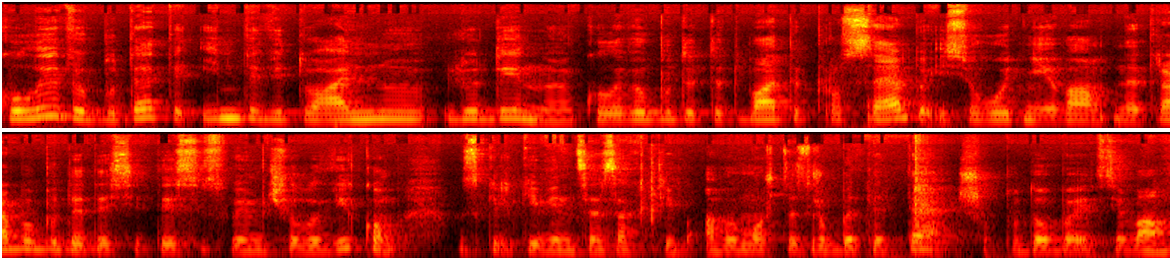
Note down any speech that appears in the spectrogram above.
коли ви будете індивідуальною людиною, коли ви будете дбати про себе, і сьогодні вам не треба буде десь іти зі своїм чоловіком, оскільки він це захотів, а ви можете зробити те, що подобається вам.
